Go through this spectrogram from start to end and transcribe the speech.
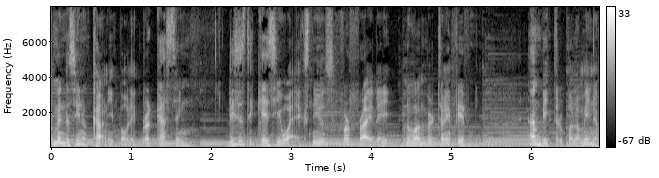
From Mendocino County Public Broadcasting, this is the KZYX News for Friday, November 25th. I'm Victor Palomino.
